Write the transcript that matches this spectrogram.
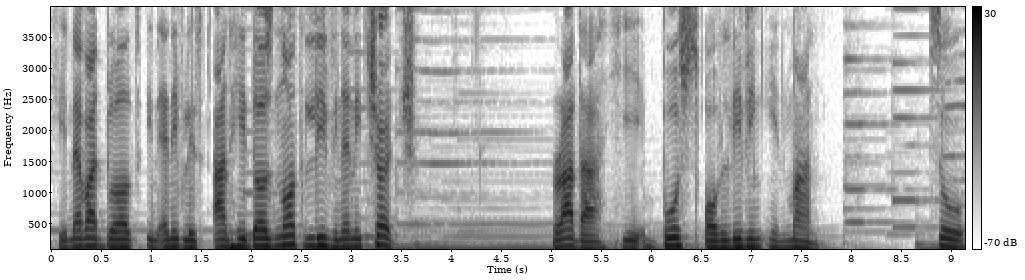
He never dwelt in any place, and he does not live in any church. Rather, he boasts of living in man. So,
